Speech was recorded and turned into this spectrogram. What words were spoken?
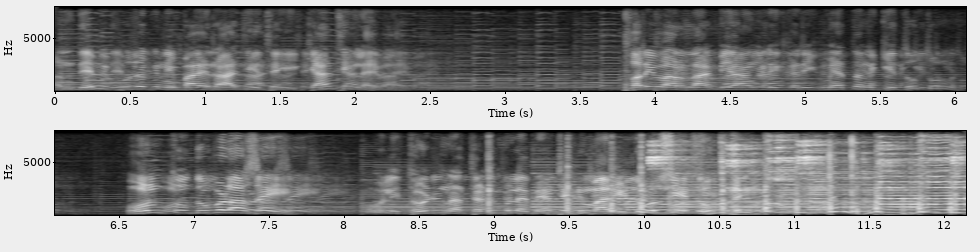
અને દેવી પૂજકની બાઈ રાજી થઈ ક્યાંથી લાવ્યા? ફરી વાર લાંબી આંગળી કરી મેં તને કીધું તું ને. હું તો દુબળા છે. ઓલી ધૂળીના ધડમલે બેઠેલી મારી ડોસી દુબળી. Thank you.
